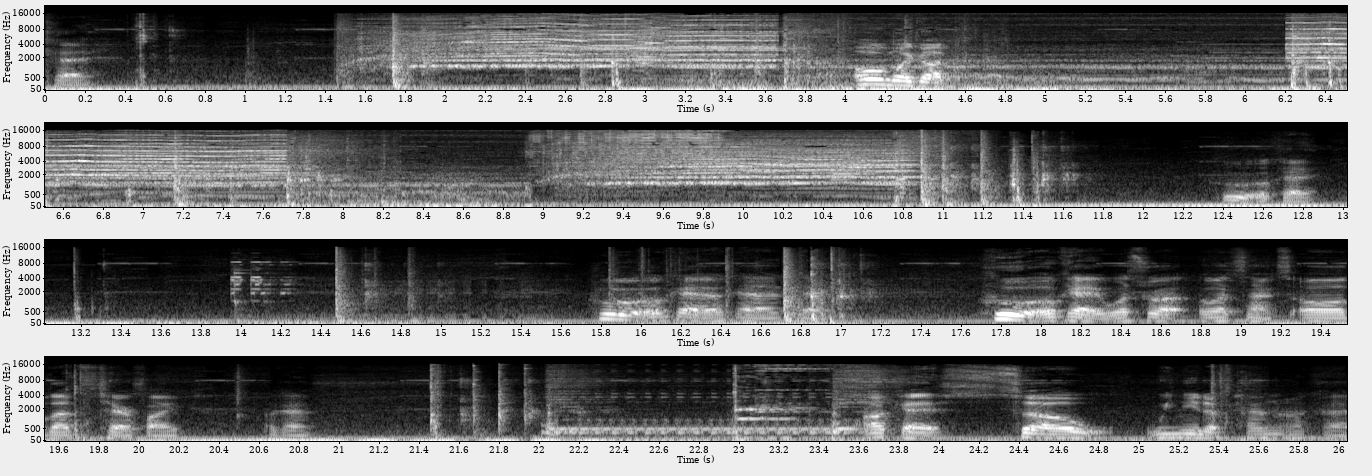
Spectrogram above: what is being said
Okay. Oh my god. Ooh, okay. Ooh, okay, okay, okay. Ooh, okay, what's what's next? Oh, that's terrifying. Okay. Okay, So we need a pen. Okay,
